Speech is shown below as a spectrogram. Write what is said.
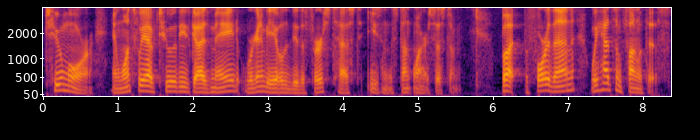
two more. And once we have two of these guys made, we're going to be able to do the first test using the stunt wire system. But before then, we had some fun with this.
